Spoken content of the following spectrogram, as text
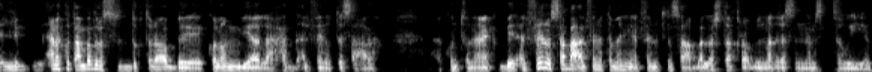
اللي أنا كنت عم بدرس الدكتوراه بكولومبيا لحد 2009 كنت هناك. ب 2007 2008 2009 بلشت أقرأ بالمدرسة النمساوية.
